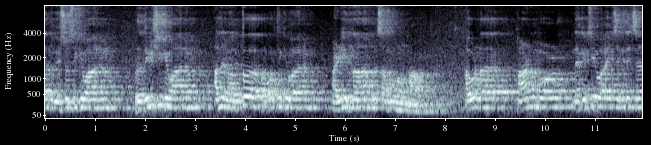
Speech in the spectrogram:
എന്ന് വിശ്വസിക്കുവാനും പ്രതീക്ഷിക്കുവാനും അതിനൊത്ത് പ്രവർത്തിക്കുവാനും കഴിയുന്ന ഒരു സമൂഹം ഉണ്ടാകും അതുകൊണ്ട് കാണുമ്പോൾ നെഗറ്റീവായി ചിന്തിച്ച്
